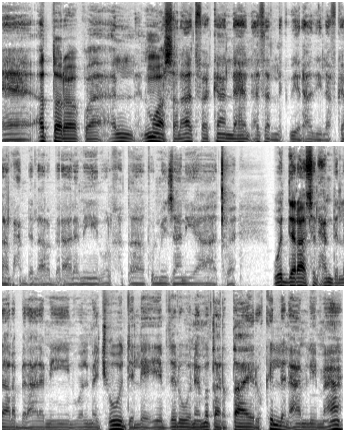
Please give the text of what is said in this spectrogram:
الطرق والمواصلات فكان لها الأثر الكبير. هذه الأفكار الحمد لله رب العالمين والخطط والميزانيات والدراسة الحمد لله رب العالمين والمجهود اللي يبذلونه مطر الطاير وكل العاملين معه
